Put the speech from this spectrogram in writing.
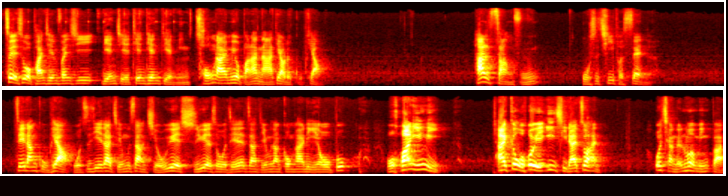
这也是我盘前分析连接天天点名，从来没有把它拿掉的股票，它的涨幅五十七 percent 了。这档股票我直接在节目上九月、十月的时候，我直接在节目上公开利用，我不，我欢迎你来跟我会员一起来赚。我讲的那么明白，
